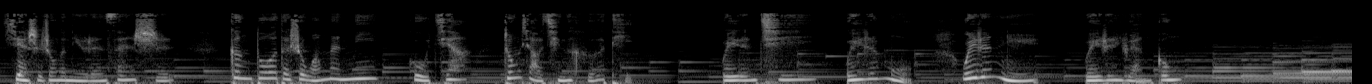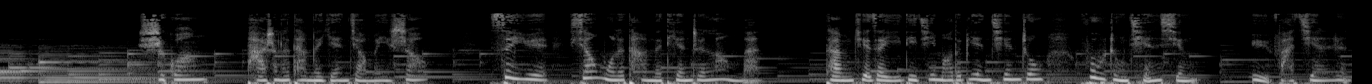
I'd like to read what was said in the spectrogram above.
现实中的女人三十，更多的是王曼妮、顾佳、钟小琴的合体，为人妻、为人母、为人女、为人员工。时光爬上了他们的眼角眉梢，岁月消磨了他们的天真浪漫。他们却在一地鸡毛的变迁中负重前行，愈发坚韧。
